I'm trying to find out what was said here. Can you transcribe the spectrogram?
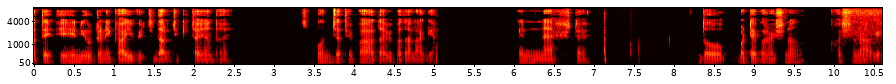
ਅਤੇ ਇਹ ਨਿਊਟਨ ਇਕਾਈ ਵਿੱਚ ਦਰਜ ਕੀਤਾ ਜਾਂਦਾ ਹੈ। ਸੋ ਅਤੇ ਭਾਰ ਦਾ ਵੀ ਪਤਾ ਲੱਗ ਗਿਆ ਤੇ ਨੈਕਸਟ ਹੈ। ਦੋ ਵੱਡੇ ਪ੍ਰਸ਼ਨ ਕੁਐਸਚਨ ਆ ਗਏ।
